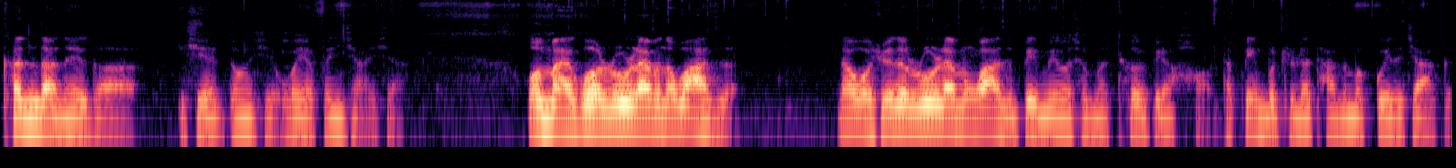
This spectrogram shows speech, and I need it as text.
坑的那个一些东西，我也分享一下。我买过 Lululemon 的袜子，那我觉得 Lululemon 袜子并没有什么特别好，它并不值得它那么贵的价格。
